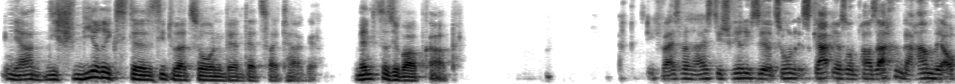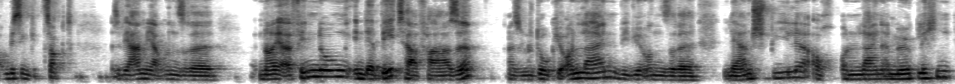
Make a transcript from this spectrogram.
ja, die schwierigste Situation während der zwei Tage, wenn es das überhaupt gab? Ich weiß, was heißt die schwierigste Situation. Es gab ja so ein paar Sachen, da haben wir auch ein bisschen gezockt. Also wir haben ja unsere neue Erfindung in der Beta-Phase, also Ludoki Online, wie wir unsere Lernspiele auch online ermöglichen.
